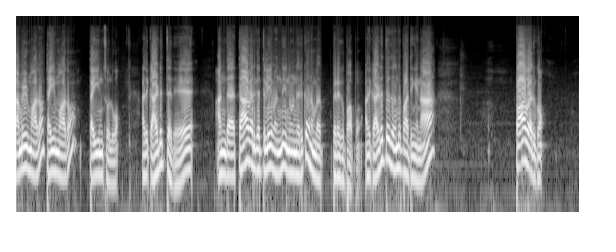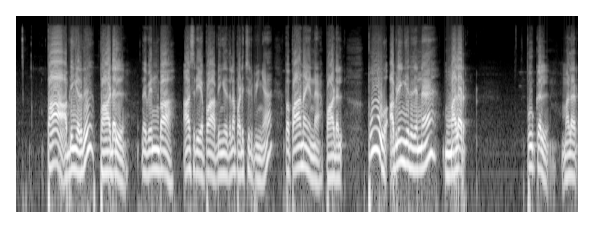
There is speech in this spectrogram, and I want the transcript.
தமிழ் மாதம் தை மாதம் தைன்னு சொல்லுவோம். அதுக்கு அடுத்தது அந்த தா வர்க்கத்திலேயே வந்து இன்னொன்று இருக்குது நம்ம பிறகு பார்ப்போம். அதுக்கு அடுத்தது வந்து பார்த்தீங்கன்னா பா வர்க்கம். பா அப்படிங்கிறது பாடல். இந்த வெண்பா ஆசிரியப்பா அப்படிங்கிறதெல்லாம் படிச்சிருப்பீங்க. இப்போ பானா என்ன? பாடல். பூ அப்படிங்கிறது என்ன? மலர். பூக்கள் மலர்.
